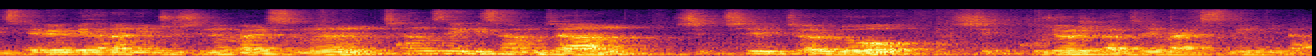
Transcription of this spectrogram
이 새벽에 하나님 주시는 말씀은 창세기 3장 17절로 19절까지의 말씀입니다.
